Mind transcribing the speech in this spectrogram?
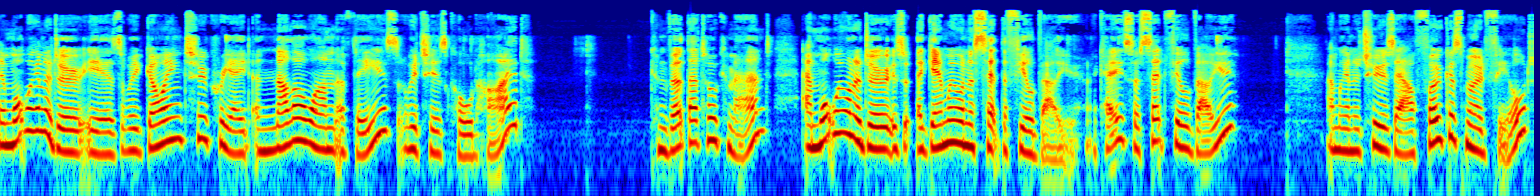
Then what we're going to do is we're going to create another one of these, which is called hide convert that to a command. And what we want to do is, again, we want to set the field value. Okay, so set field value. And we're going to choose our focus mode field.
